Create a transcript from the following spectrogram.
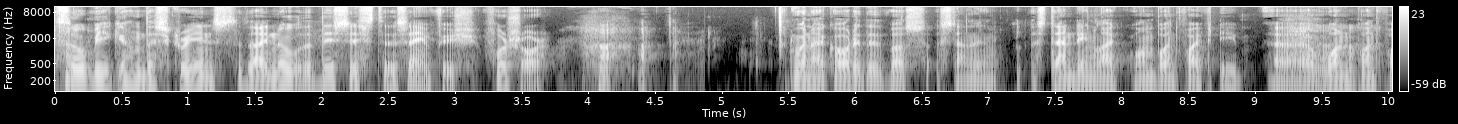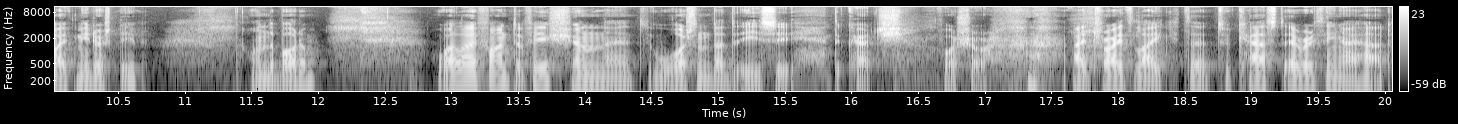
so big on the screens that I know that this is the same fish for sure. when I caught it, it was standing standing like 1.5 deep, uh, 1.5 meters deep on the bottom. Well, I found the fish, and it wasn't that easy to catch for sure. I tried like the, to cast everything I had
